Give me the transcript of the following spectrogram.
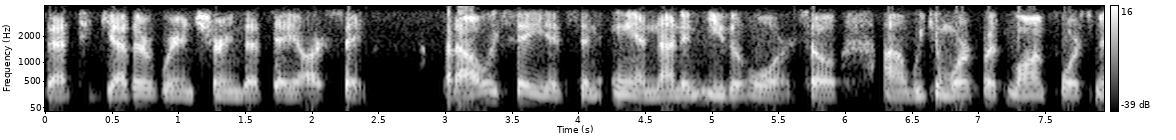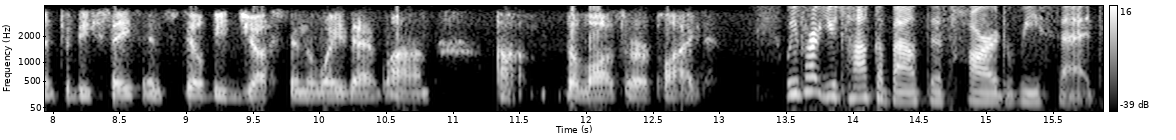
that together we're ensuring that they are safe. But I always say it's an and, not an either or. So uh, we can work with law enforcement to be safe and still be just in the way that um, uh, the laws are applied. We've heard you talk about this hard reset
